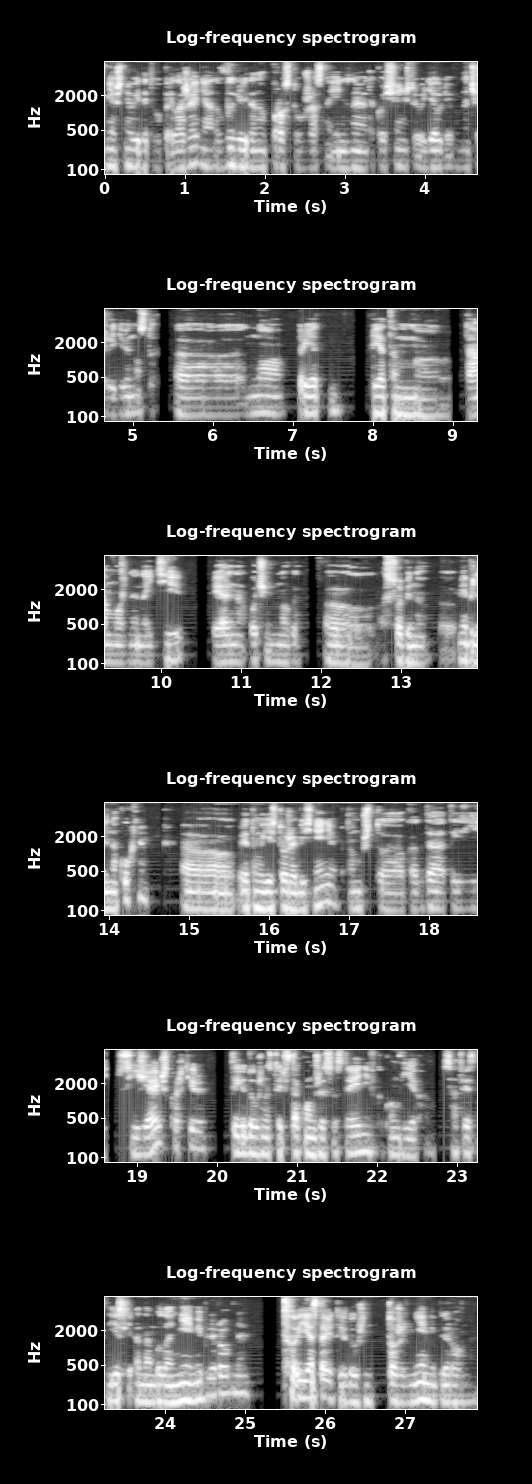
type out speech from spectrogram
внешнего вида этого приложения, оно выглядит оно просто ужасно. Я не знаю, такое ощущение, что его делали в начале 90-х. Э, но при, при этом э, там можно найти реально очень много особенно мебели на кухню. Этому есть тоже объяснение, потому что когда ты съезжаешь с квартиры, ты ее должен оставить в таком же состоянии, в каком въехал. Соответственно, если она была не меблированная, то и оставить ее должен тоже не меблированную.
